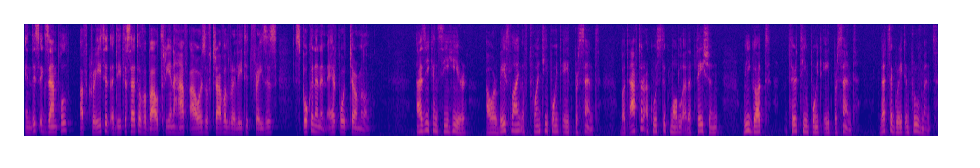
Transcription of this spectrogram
In this example, I've created a dataset of about three and a half hours of travel-related phrases spoken in an airport terminal. As you can see here, our baseline of 20.8%, but after acoustic model adaptation, we got 13.8%. That's a great improvement.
